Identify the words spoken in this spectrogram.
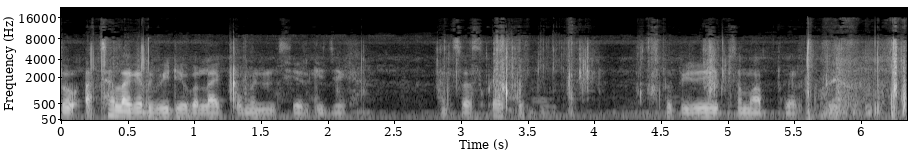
तो अच्छा लगे तो वीडियो को लाइक, कमेंट शेयर कीजिएगा। सब्सक्राइब कर तो वीडियो समाप्त करते हैं।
